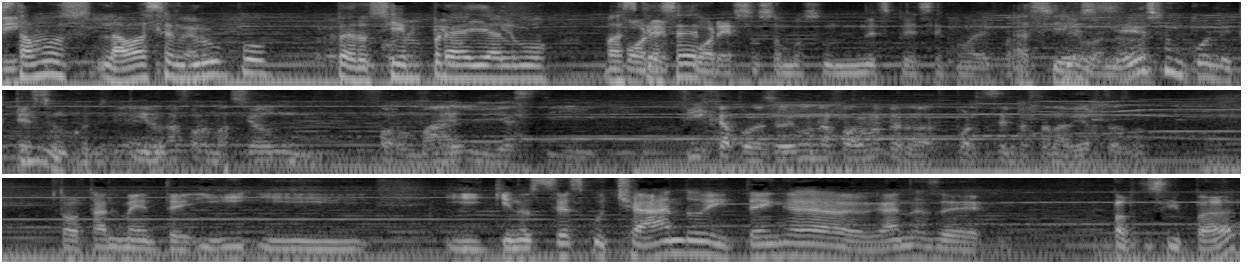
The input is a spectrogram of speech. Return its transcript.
Sí, Estamos la base sí, del claro. grupo, pero siempre hay algo más Por, que hacer. por eso somos una especie como de Así colectivo, es. ¿no? Es un colectivo. Es un colectivo. una formación formal y, fija, por decirlo de alguna forma, pero las puertas siempre están abiertas, ¿no? Totalmente. Y, y, y quien nos esté escuchando y tenga ganas de participar,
